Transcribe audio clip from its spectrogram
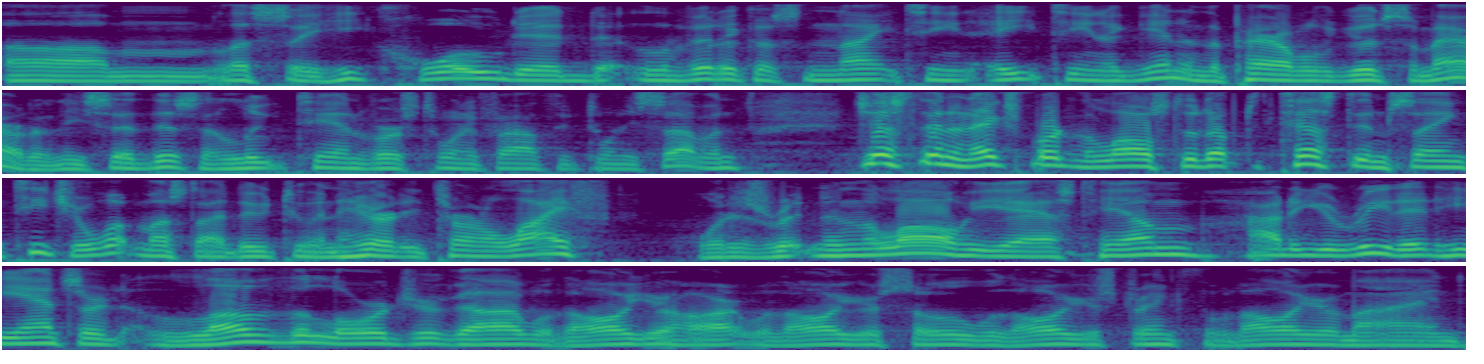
um, let's see, he quoted Leviticus 19:18 again in the parable of the Good Samaritan. He said this in Luke 10, verse 25 through 27. Just then an expert in the law stood up to test him, saying, Teacher, what must I do to inherit eternal life? What is written in the law? He asked him. How do you read it? He answered, Love the Lord your God with all your heart, with all your soul, with all your strength, with all your mind,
